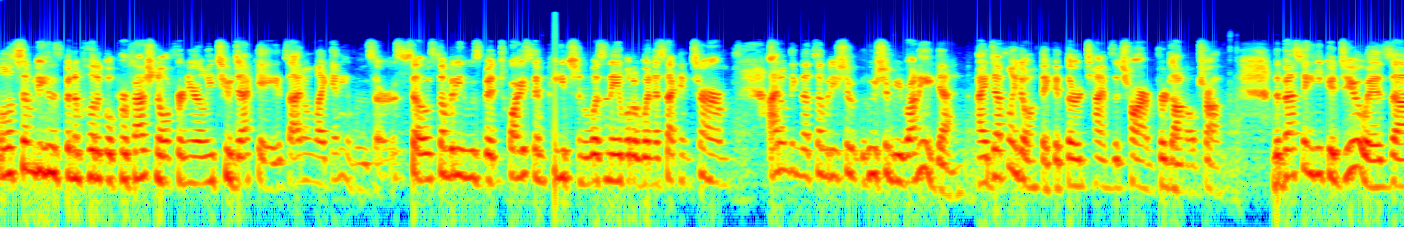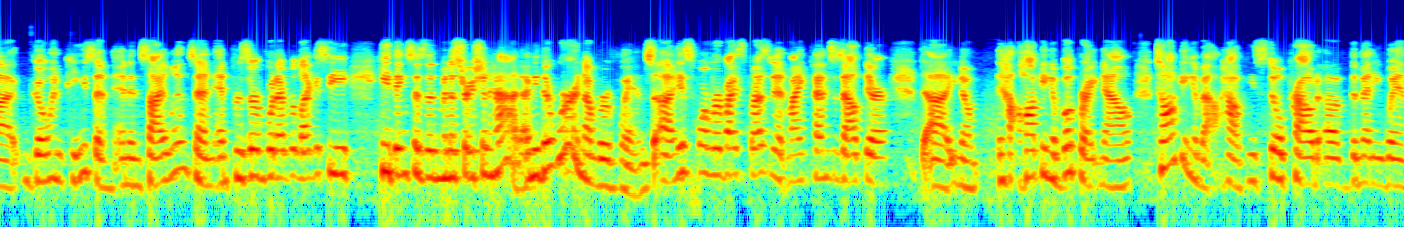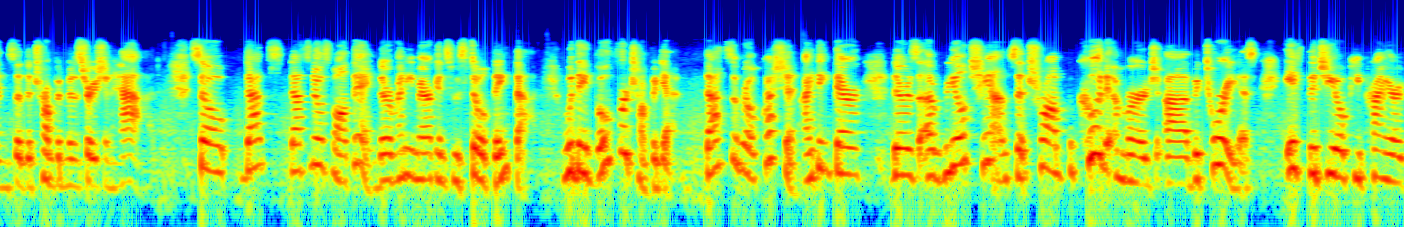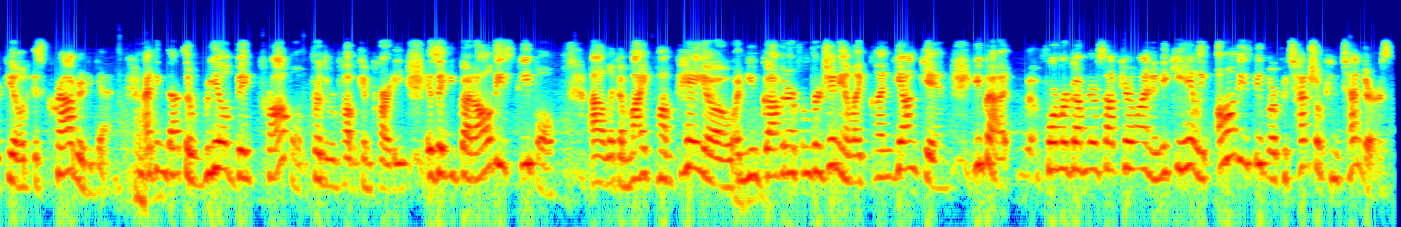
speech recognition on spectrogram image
Well, as somebody who's been a political professional for nearly two decades, I don't like any losers. So, somebody who's been twice impeached and wasn't able to win a second term, I don't think that's somebody should, who should be running again. I definitely don't think a third time's a charm for Donald Trump. The best thing he could do is uh, go in peace and, and in silence and, and preserve whatever legacy he thinks his administration had. I mean, there were a number of wins. Uh, his former vice president, Mike Pence, is out there, uh, you know, hawking a book right now, talking about how he's still proud of the many wins that the Trump administration had. So that's that's no small thing. There are many Americans who still think that. Would they vote for Trump again? That's the real question. I think there there's a real chance that Trump could emerge uh, victorious if the GOP primary field is crowded again. Mm-hmm. I think that's a real big problem for the Republican Party. Is that you've got all these people uh, like a Mike Pompeo, a new governor from Virginia like Glenn Youngkin. You've got former governor of South Carolina Nikki Haley. All these people are potential contenders.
